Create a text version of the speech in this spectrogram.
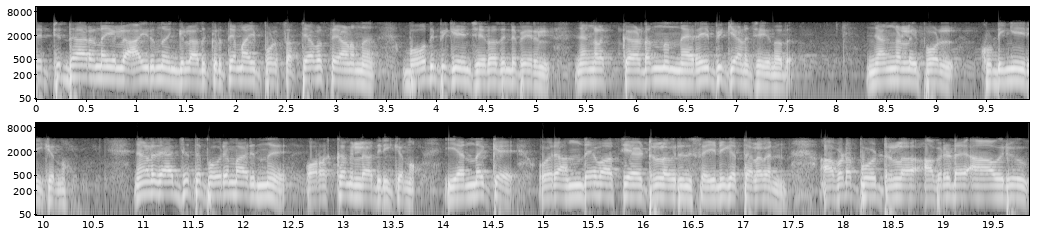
തെറ്റിദ്ധാരണയിൽ ആയിരുന്നെങ്കിൽ അത് കൃത്യമായി ഇപ്പോൾ സത്യാവസ്ഥയാണെന്ന് ബോധിപ്പിക്കുകയും ചെയ്തതിന്റെ പേരിൽ ഞങ്ങളെ കടന്ന് നരയിപ്പിക്കുകയാണ് ചെയ്യുന്നത്. ഞങ്ങൾ ഇപ്പോൾ കുടുങ്ങിയിരിക്കുന്നു. ഞങ്ങളുടെ രാജ്യത്തെ പൗരന്മാരിന്ന് ഉറക്കമില്ലാതിരിക്കുന്നു. എന്നൊക്കെ ഒരു അന്തേവാസിയായിട്ടുള്ള ഒരു സൈനിക തലവൻ അവിടെ പോയിട്ടുള്ള അവരുടെ ആ ഒരു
